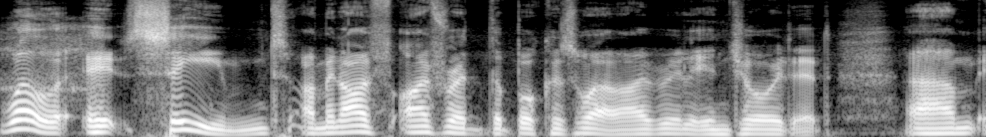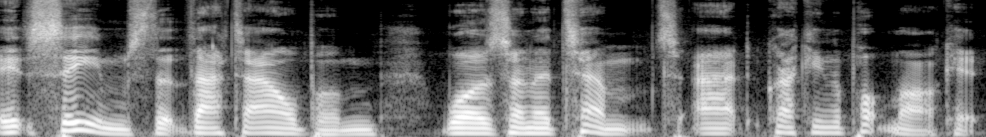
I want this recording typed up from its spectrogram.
Well, it seemed. I mean, I've I've read the book as well. I really enjoyed it. Um, it seems that that album was an attempt at cracking the pop market,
